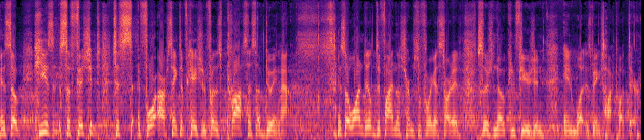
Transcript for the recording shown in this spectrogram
And so he is sufficient to, for our sanctification, for this process of doing that. And so I wanted to define those terms before we get started so there's no confusion in what is being talked about there.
